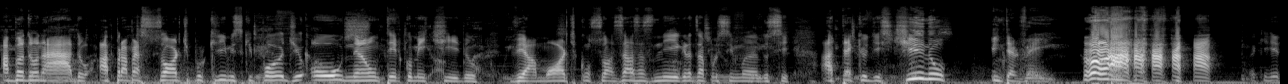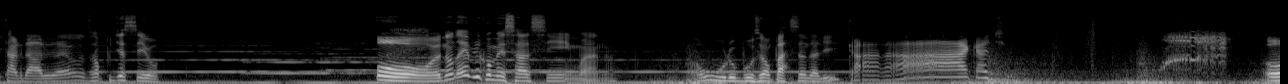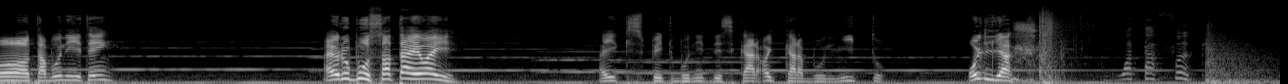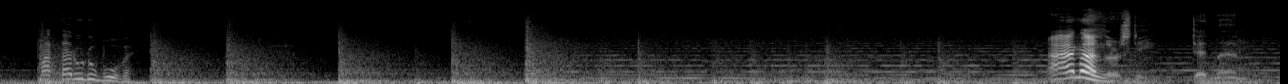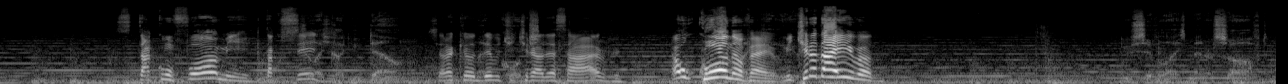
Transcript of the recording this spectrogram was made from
abandonado à própria sorte por crimes que pôde ou não ter cometido. Vê a morte com suas asas negras aproximando-se até que o destino intervém. que retardado, né? Só podia ser eu. Oh, eu não lembro de começar assim, mano. o urubuzão passando ali. Caraca, tio. Ô, oh, tá bonito, hein? Aí, Urubu, solta eu aí. Aí, que espeito bonito desse cara. Olha que cara bonito. Olha! What the fuck? Mataram o Urubu, velho. Ai, mano. Thirsty, dead man. Está com fome? Tá com sede? Será que eu devo te tirar dessa árvore? É o Conan, velho. Me tira daí, mano. You civilized men are soft.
